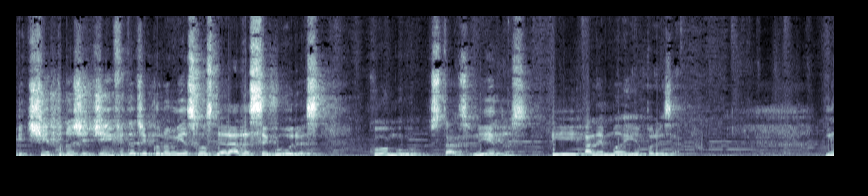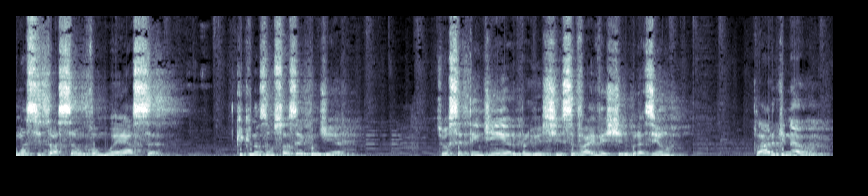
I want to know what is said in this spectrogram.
e títulos de dívida de economias consideradas seguras, como Estados Unidos e Alemanha, por exemplo. Numa situação como essa, o que nós vamos fazer com o dinheiro? Se você tem dinheiro para investir, você vai investir no Brasil? Claro que não.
